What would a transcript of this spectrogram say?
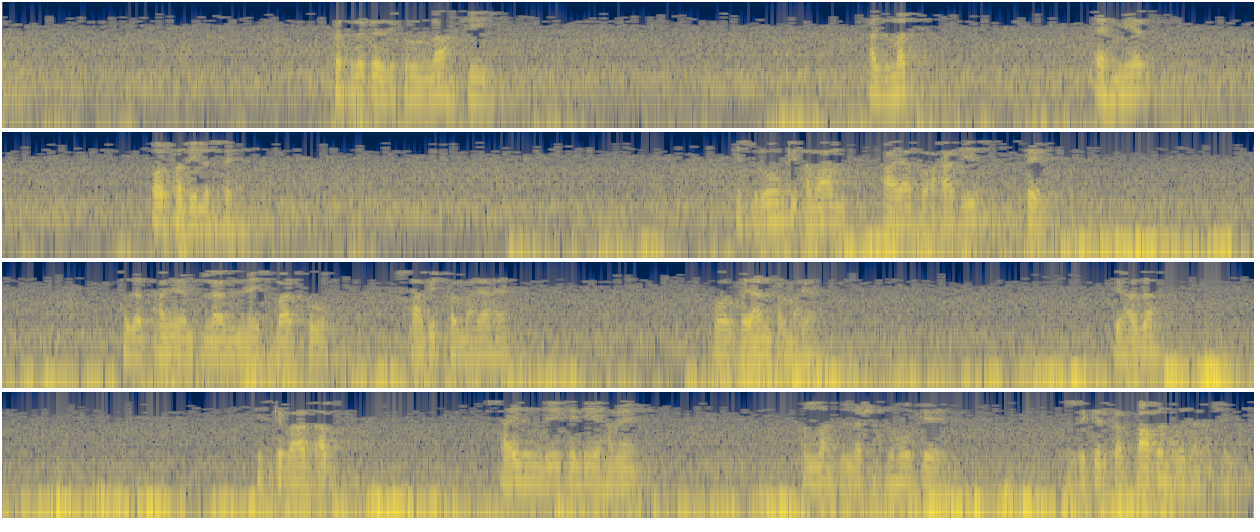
کثرت ذکر اللہ کی عظمت، اہمیت اور فضیلت سے ہے۔ اس روح کی تمام آیات و احادیث سے حضرت خانی رحمۃ اللہ علیہ نے اس بات کو ثابت فرمایا ہے اور بیان فرمایا ہے۔ لہذا اس کے بعد اب سائی زندگی کے لیے ہمیں اللہ جل شاہ کے ذکر کا پابند ہو جانا چاہیے۔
